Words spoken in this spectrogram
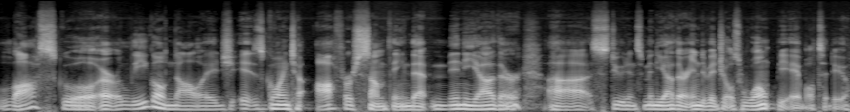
law school or legal knowledge is going to offer something that many other uh, students, many other individuals won't be able to do.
